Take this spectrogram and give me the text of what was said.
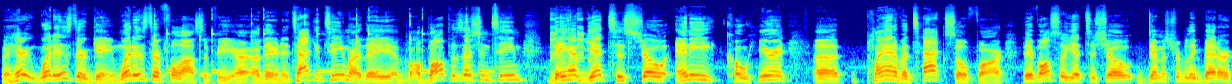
But Harry, what is their game? What is their philosophy? Are, are they an attacking team? Are they a, a ball possession team? They have yet to show any coherent uh, plan of attack so far. They've also yet to show demonstrably better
